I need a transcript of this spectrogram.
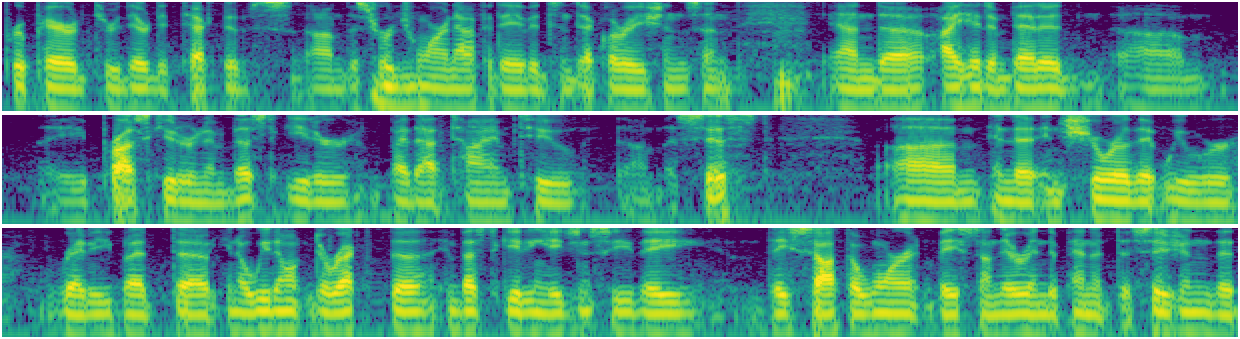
prepared through their detectives um, the search warrant affidavits and declarations, and and uh, I had embedded um, a prosecutor and investigator by that time to um, assist um, and to ensure that we were ready. But uh, you know, we don't direct the investigating agency; they they sought the warrant based on their independent decision that,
